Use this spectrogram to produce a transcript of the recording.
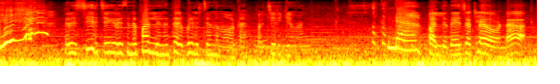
ഗ്രേസ് ചിരിച്ചേ ഗ്രേസിന്റെ പല്ലിന് വെളിച്ചെണ്ണ നോട്ടെ ചിരിക്കുമ്പോ. പല്ല് തേച്ചിട്ടില്ല അതുകൊണ്ടാ.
